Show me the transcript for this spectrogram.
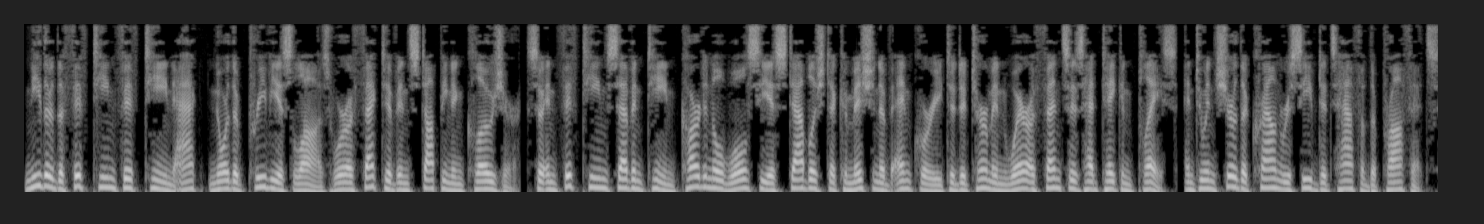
Neither the 1515 Act nor the previous laws were effective in stopping enclosure, so in 1517 Cardinal Wolsey established a commission of enquiry to determine where offences had taken place, and to ensure the Crown received its half of the profits.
